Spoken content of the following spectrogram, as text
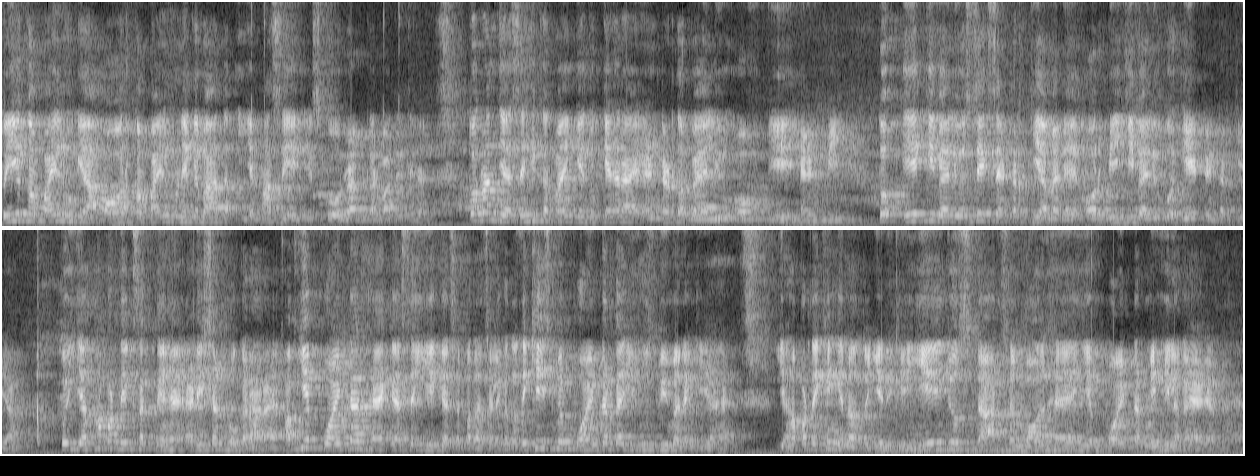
तो ये कंपाइल हो गया और कंपाइल होने के बाद यहाँ से इसको रन करवा देते हैं। तो रन जैसे ही करवाएँगे तो कह रहा है enter the value of A and B तो ए की वैल्यू सिक्स एंटर किया मैंने और बी की वैल्यू को एट एंटर किया। तो यहाँ पर देख सकते हैं एडिशन होकर आ रहा है। अब ये पॉइंटर है कैसे, ये कैसे पता चलेगा? तो देखिए, इसमें पॉइंटर का यूज़ भी मैंने किया है। यहाँ पर देखेंगे ना तो ये देखिए, ये जो स्टार सिंबल है, ये पॉइंटर में ही लगाया जाता है।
